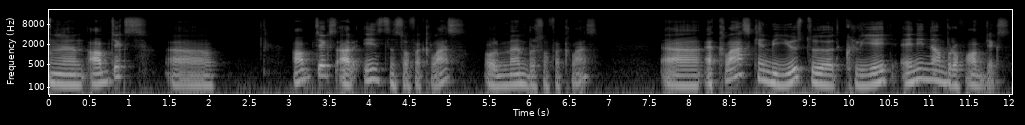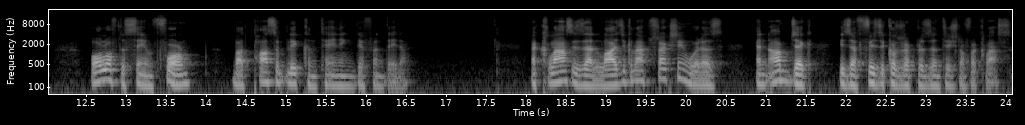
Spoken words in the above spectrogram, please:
And objects uh, objects are instances of a class or members of a class. Uh, a class can be used to create any number of objects all of the same form but possibly containing different data. A class is a logical abstraction whereas an object is a physical representation of a class.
